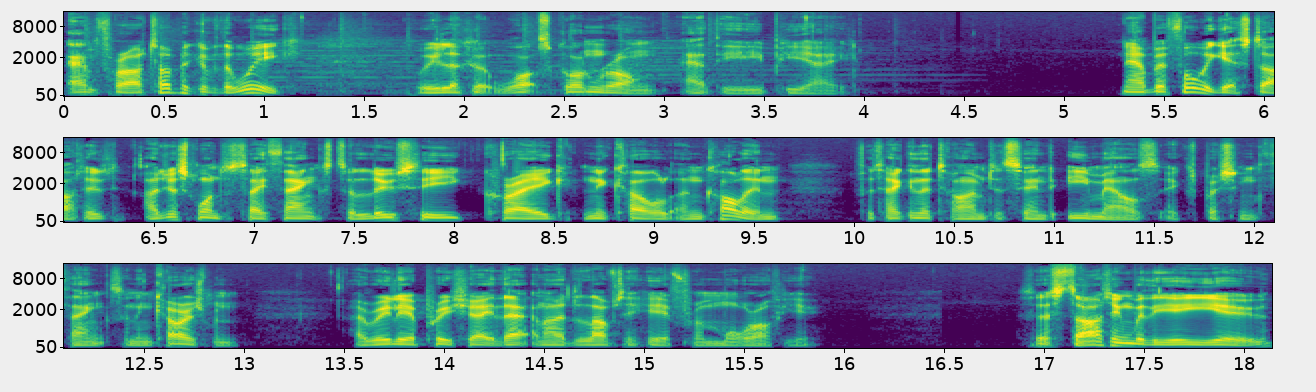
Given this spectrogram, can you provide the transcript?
and for our topic of the week, we look at what's gone wrong at the EPA. Now, before we get started, I just want to say thanks to Lucy, Craig, Nicole, and Colin for taking the time to send emails expressing thanks and encouragement. I really appreciate that, and I'd love to hear from more of you. So, starting with the EU,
